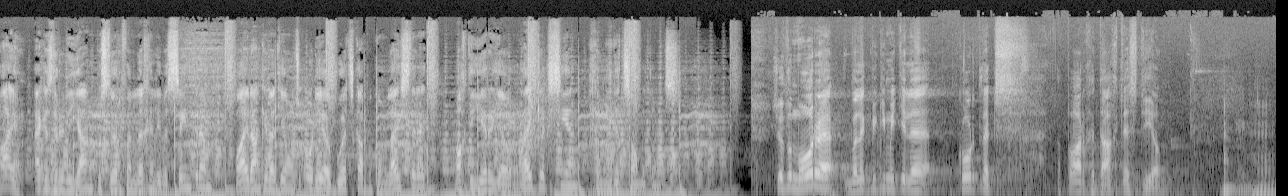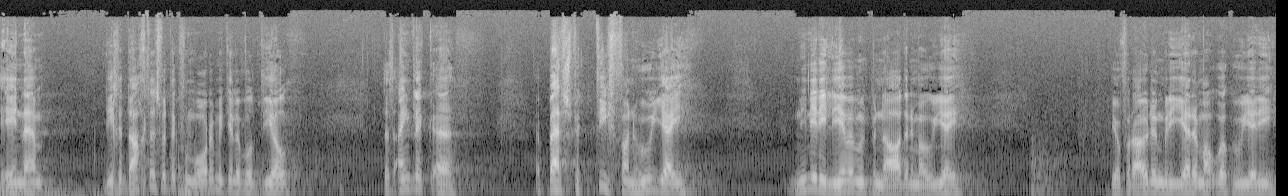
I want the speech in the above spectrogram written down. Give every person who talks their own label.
Speaker 1: Hi, ek is Rudy Jang, pastoor van Lig en Liewe Sentrum. Baie dankie dat jy ons audio boodskappe kom luister het. Mag die Here jou ryklik seën. Geniet dit saam met ons.
Speaker 2: So vanmôre wil ek bietjie met julle kortliks 'n paar gedagtes deel. En ehm um, die gedagtes wat ek vanmôre met julle wil deel is eintlik 'n 'n perspektief van hoe jy nie net die lewe moet benader nie, maar hoe jy jou verhouding met die Here maar ook hoe jy die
